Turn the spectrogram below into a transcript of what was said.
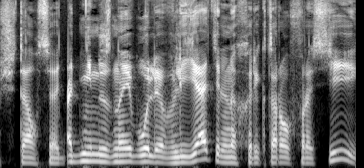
считался одним из наиболее влиятельных ректоров России,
